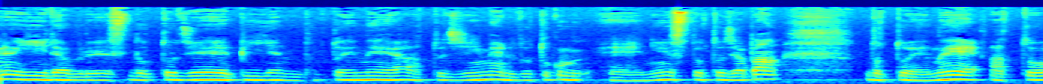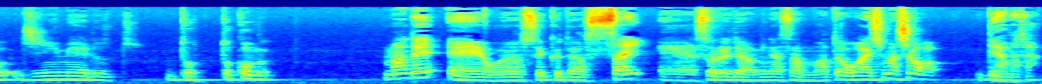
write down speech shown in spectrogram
news.jpn.ma.gmail.com、えー、news.japan.ma.gmail.com まで、えー、お寄せください、えー。それでは皆さんまたお会いしましょう。ではまた。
